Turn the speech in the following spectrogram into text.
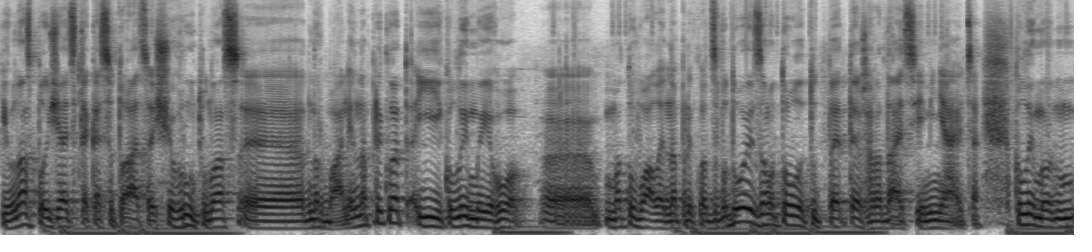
І у нас виходить така ситуація, що ґрунт у нас е, нормальний, наприклад, і коли ми його е, матували, наприклад, з водою, замотовували, тут теж градації міняються. Коли ми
